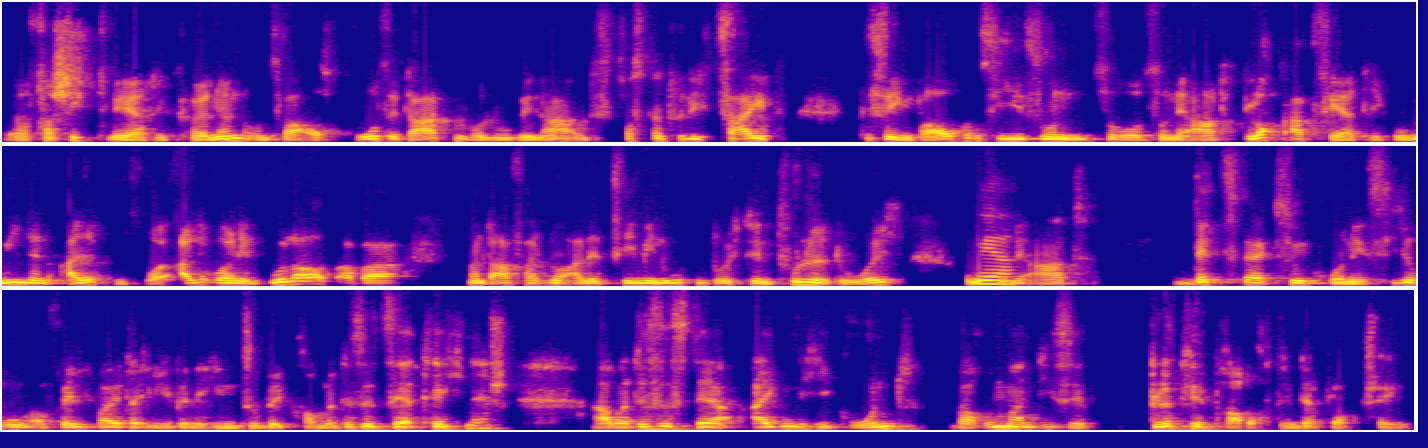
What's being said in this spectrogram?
äh, verschickt werden können, und zwar auch große Datenvolumina. Und das kostet natürlich Zeit. Deswegen brauchen sie so, so, so eine Art Blockabfertigung, wie in den Alpen. Alle wollen in Urlaub, aber man darf halt nur alle zehn Minuten durch den Tunnel durch, um ja. so eine Art Netzwerksynchronisierung auf weltweiter Ebene hinzubekommen. Das ist sehr technisch, aber das ist der eigentliche Grund, warum man diese Blöcke braucht in der Blockchain.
